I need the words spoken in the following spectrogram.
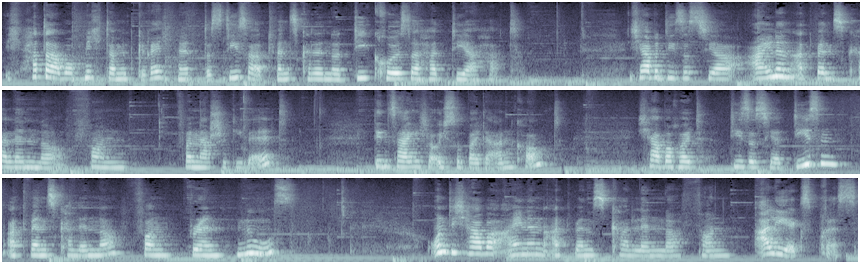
Ich hatte aber auch nicht damit gerechnet, dass dieser Adventskalender die Größe hat, die er hat. Ich habe dieses Jahr einen Adventskalender von Vernasche die Welt. Den zeige ich euch, sobald er ankommt. Ich habe heute dieses Jahr diesen Adventskalender von Brand News. Und ich habe einen Adventskalender von AliExpress.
